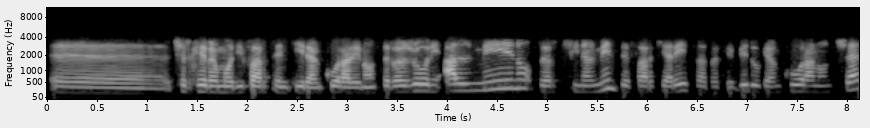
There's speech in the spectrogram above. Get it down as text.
eh, cercheremo di far sentire ancora le nostre ragioni, almeno per finalmente far chiarezza, perché vedo che ancora non c'è,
